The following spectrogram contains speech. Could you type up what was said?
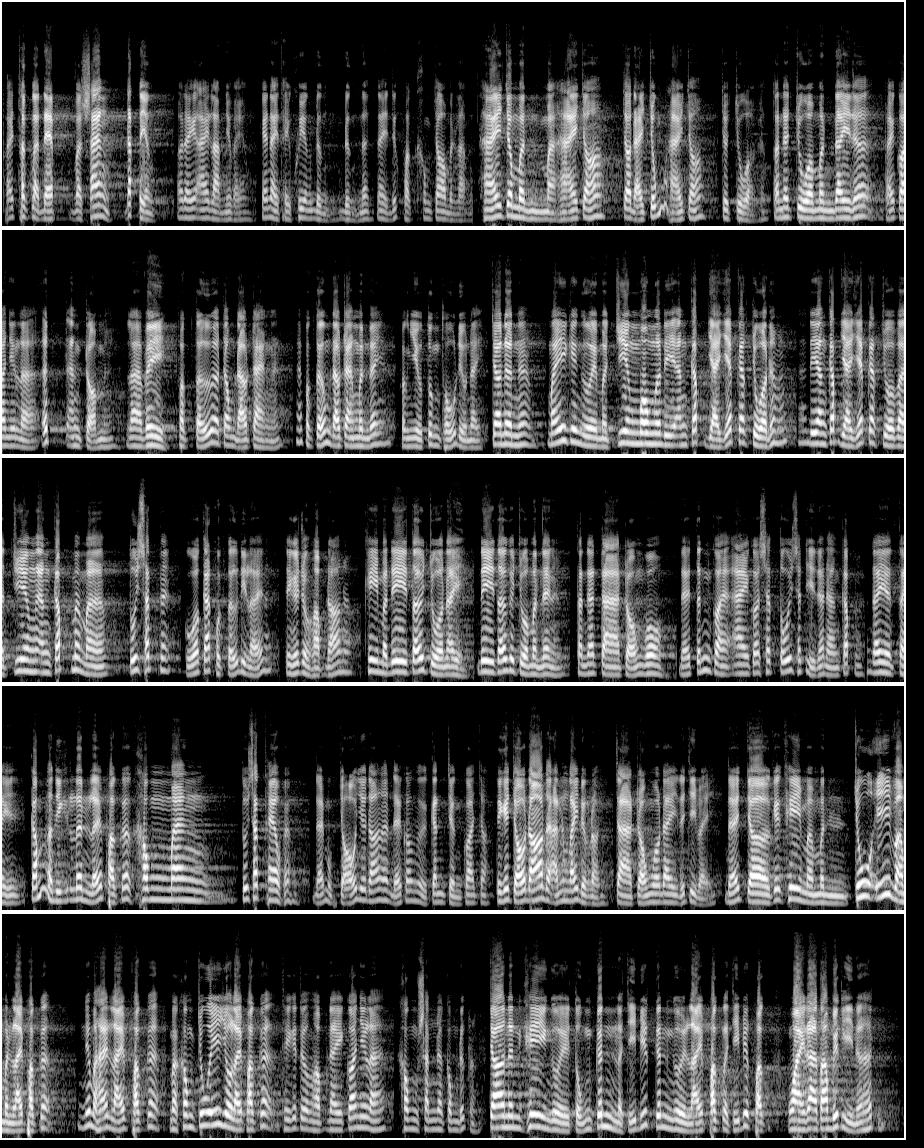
phải thật là đẹp và sang, đắt tiền. Ở đây ai làm như vậy không? Cái này thầy khuyên đừng đừng nên. Này đức phật không cho mình làm. Hại cho mình mà hại cho cho đại chúng hại cho cho chùa ta nói chùa mình đây đó phải coi như là ít ăn trộm. Là vì phật tử ở trong đạo tràng phật tử đạo tràng mình đấy còn nhiều tuân thủ điều này. Cho nên mấy cái người mà chuyên môn đi ăn cắp giày dép các chùa đó đi ăn cắp giày dép các chùa và chuyên ăn cắp mà túi sách của các phật tử đi lễ đó. Thì cái trường hợp đó, khi mà đi tới chùa này đi tới cái chùa mình đây này thành ra trà trộn vô để tính coi ai có sách túi sách gì đó ăn cắp. Đây thầy cấm là đi lên lễ phật không mang túi sách theo phải không? Để một chỗ dưới đó để có người canh chừng qua cho. Thì cái chỗ đó thì ảnh không lấy được rồi. Trà trộn vô đây để chi vậy? Để chờ cái khi mà mình chú ý vào mình lại phật á. Nếu mà hãy lại phật á, mà không chú ý vô lại phật á, thì cái trường hợp này coi như là không sanh ra công đức rồi. Cho nên khi người tụng kinh là chỉ biết kinh người lại phật là chỉ biết phật. Ngoài ra ta không biết gì nữa hết.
